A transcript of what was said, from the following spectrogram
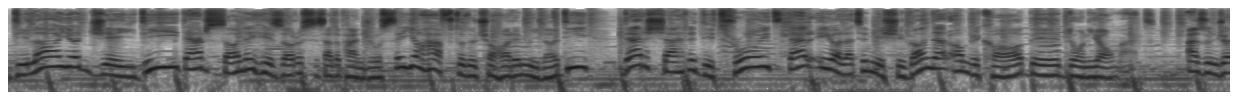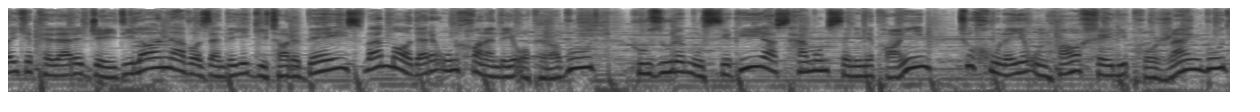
دیلا یا جی دی در سال 1353 یا 74 میلادی در شهر دیترویت در ایالت میشیگان در آمریکا به دنیا آمد. از اونجایی که پدر جی دیلا نوازنده گیتار بیس و مادر اون خواننده اپرا بود، حضور موسیقی از همون سنین پایین تو خونه اونها خیلی پررنگ بود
